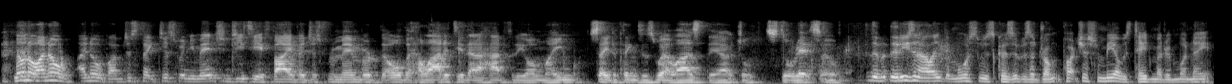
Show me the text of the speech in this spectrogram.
No, no, I know, I know, but I'm just like, just when you mentioned GTA Five, I just remembered the, all the hilarity that I had for the online side of things as well as the actual story itself. The, the reason I liked it most was because it was a drunk purchase for me. I was tied in my room one night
